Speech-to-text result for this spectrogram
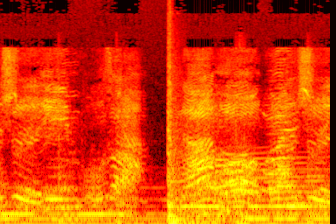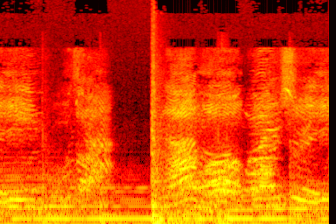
观世音菩萨，南无观世音菩萨，南无观世音。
